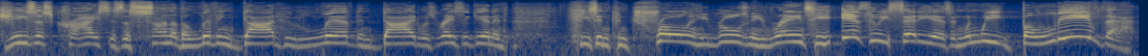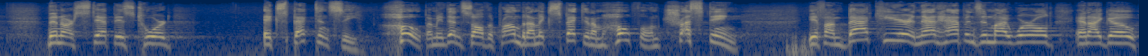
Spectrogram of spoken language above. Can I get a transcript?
Jesus Christ is the Son of the living God who lived and died, was raised again, and He's in control and He rules and He reigns. He is who He said He is. And when we believe that, then our step is toward expectancy, hope. I mean, it doesn't solve the problem, but I'm expecting, I'm hopeful, I'm trusting. If I'm back here and that happens in my world and I go,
